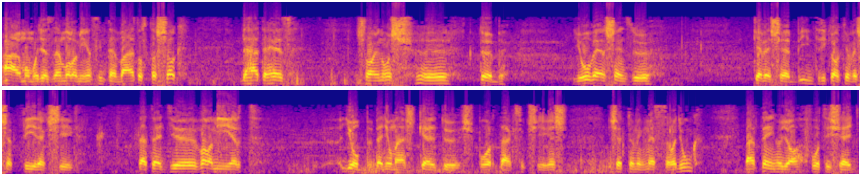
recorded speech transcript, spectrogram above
álmom, hogy ezzel valamilyen szinten változtassak de hát ehhez sajnos ö, több jó versenyző, kevesebb intrika, kevesebb féregség. Tehát egy ö, valamiért jobb benyomást keltő sportág szükséges, és ettől még messze vagyunk. Bár tény, hogy a focis egy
